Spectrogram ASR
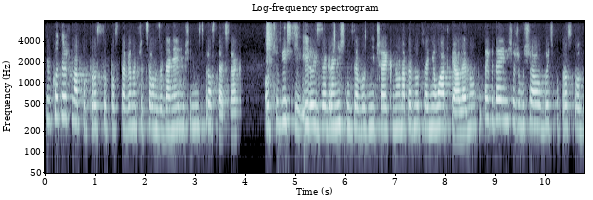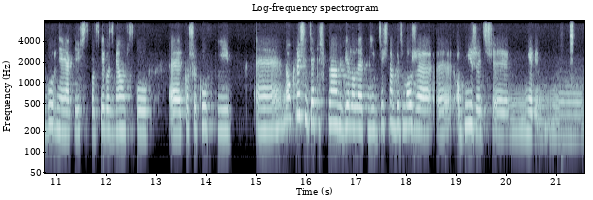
tylko też ma po prostu postawione przed sobą zadania i musi im sprostać, tak? Oczywiście ilość zagranicznych zawodniczek no na pewno tutaj nie ułatwia, ale no tutaj wydaje mi się, że musiało być po prostu odgórnie jakieś z Polskiego Związku e, Koszykówki, e, no określić jakiś plan wieloletni, gdzieś tam być może e, obniżyć, e, nie wiem, mm,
